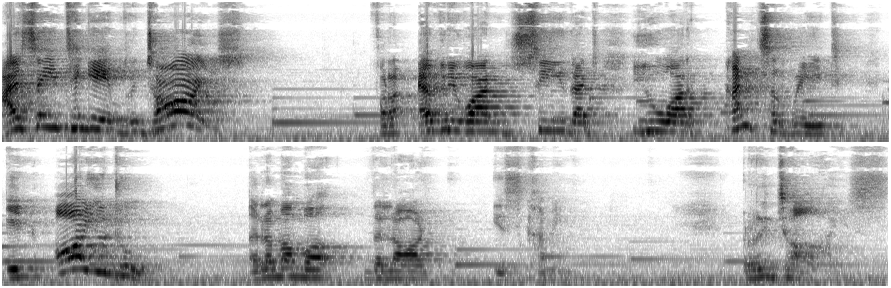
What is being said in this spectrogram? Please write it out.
I say it again, rejoice for everyone see that you are considerate in all you do. Remember, the Lord is coming. Rejoice.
